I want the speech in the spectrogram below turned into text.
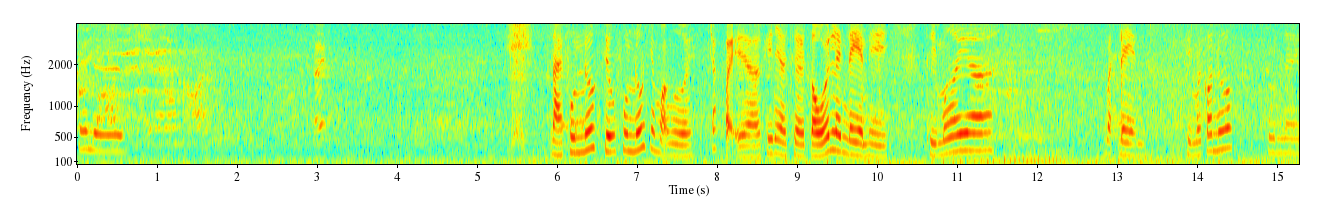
Hello. Đài phun nước, chứ phun nước cho mọi người. Chắc phải à, khi nào trời tối lên đèn thì thì mới à, bật đèn, thì mới có nước phun lên.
